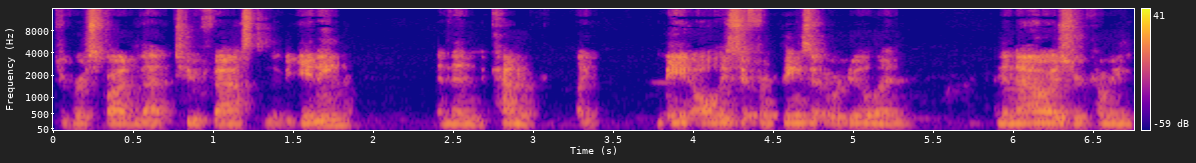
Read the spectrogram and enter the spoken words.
diversified that too fast in the beginning, and then kind of like made all these different things that we're doing. And then now, as you're coming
